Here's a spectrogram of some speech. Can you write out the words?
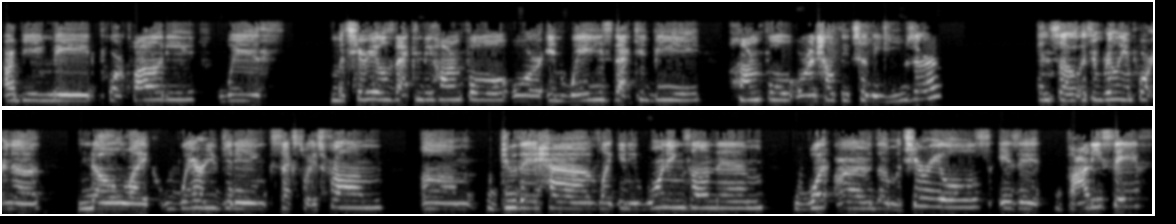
are being made poor quality with materials that can be harmful or in ways that can be harmful or unhealthy to the user. And so it's really important to know like where are you getting sex toys from? Um, do they have like any warnings on them? What are the materials? Is it body safe?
